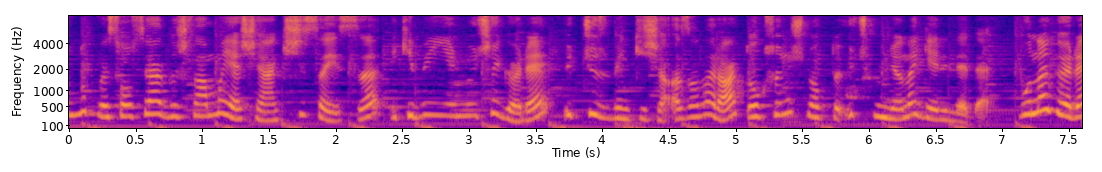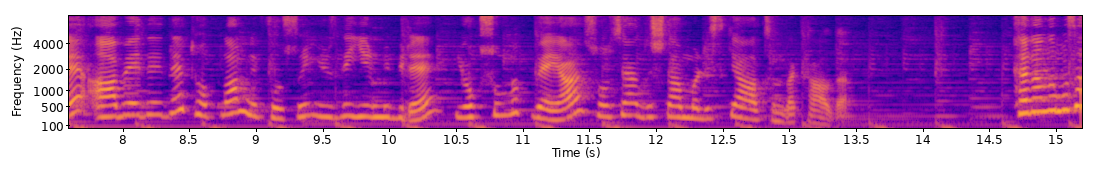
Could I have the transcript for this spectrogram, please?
yoksulluk ve sosyal dışlanma yaşayan kişi sayısı 2023'e göre 300 bin kişi azalarak 93.3 milyona geriledi. Buna göre ABD'de toplam nüfusun %21'e yoksulluk veya sosyal dışlanma riski altında kaldı. Kanalımıza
